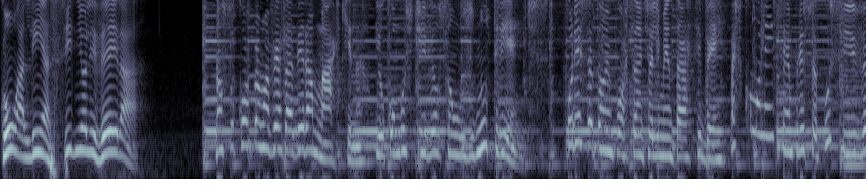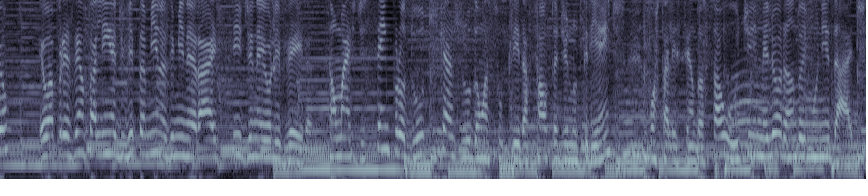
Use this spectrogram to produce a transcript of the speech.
com a linha Sidney Oliveira. Nosso corpo é uma verdadeira máquina e o combustível são os nutrientes. Por isso é tão importante alimentar-se bem. Mas como nem sempre isso é possível, eu apresento a linha de vitaminas e minerais Sidney Oliveira. São mais de 100 produtos que ajudam a suprir a falta de nutrientes, fortalecendo a saúde e melhorando a imunidade.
